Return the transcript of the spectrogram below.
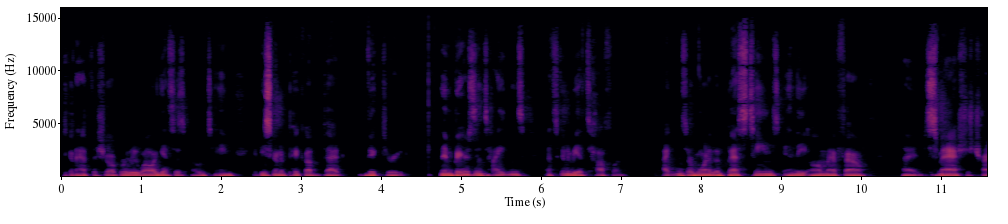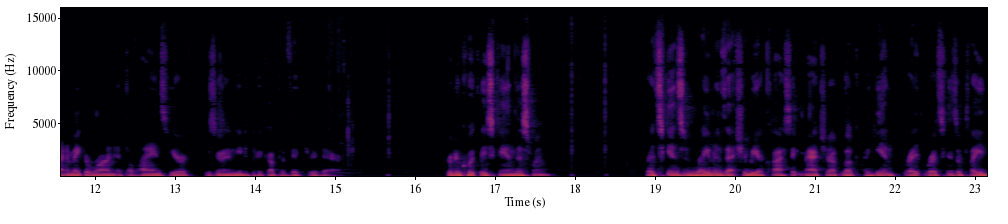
He's going to have to show up really well against his own team if he's going to pick up that victory. And then Bears and Titans, that's going to be a tough one. Titans are one of the best teams in the OMFL. Uh, Smash is trying to make a run at the Lions here. He's going to need to pick up a victory there. We're going to quickly scan this one. Redskins and Ravens, that should be a classic matchup. Look, again, Redskins have played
